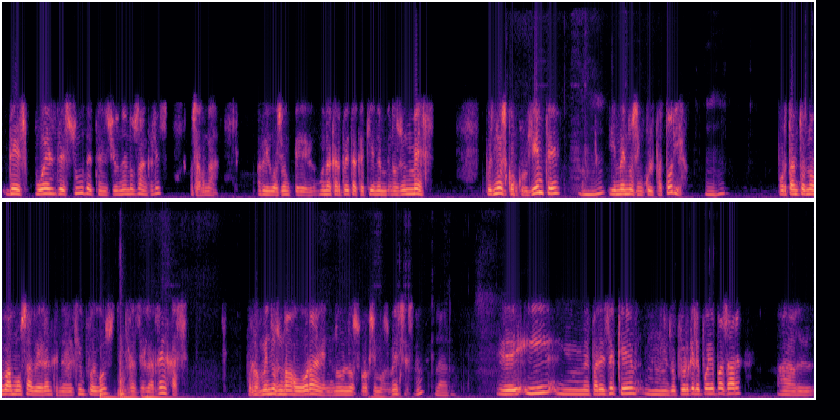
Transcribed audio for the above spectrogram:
después de su detención en Los Ángeles, o sea, una averiguación que una carpeta que tiene menos de un mes, pues no es concluyente y menos inculpatoria. Por tanto, no vamos a ver al general Cienfuegos detrás de las rejas. Por lo menos no ahora, en, no en los próximos meses, ¿no? Claro. Eh, y mm, me parece que mm, lo peor que le puede pasar al,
